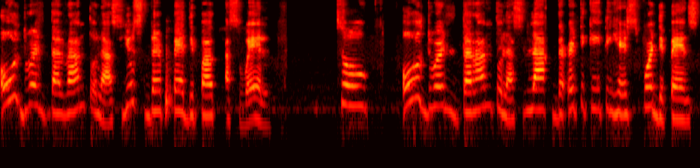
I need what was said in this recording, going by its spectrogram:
Old World tarantulas use their pedipalp as well. So, Old World tarantulas lack the urticating hairs for defense.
